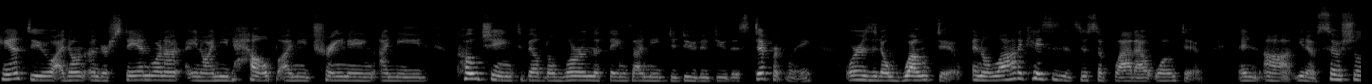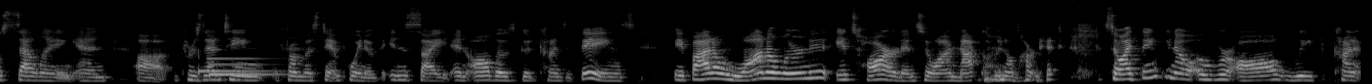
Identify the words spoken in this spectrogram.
can't do, I don't understand what I, you know, I need help, I need training, I need coaching to be able to learn the things I need to do to do this differently. Or is it a won't do? In a lot of cases, it's just a flat out won't do and uh, you know social selling and uh, presenting from a standpoint of insight and all those good kinds of things if i don't want to learn it it's hard and so i'm not going to learn it. So i think you know overall we kind of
